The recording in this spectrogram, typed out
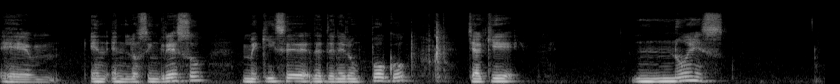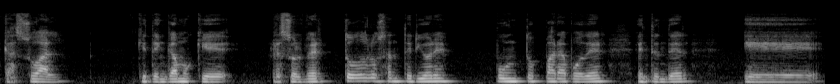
eh, en, en, los ingresos me quise detener un poco, ya que no es casual que tengamos que resolver todos los anteriores puntos para poder entender eh,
